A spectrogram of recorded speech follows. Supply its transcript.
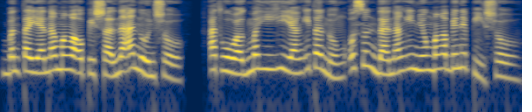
bantayan ang mga opisyal na anunsyo, at huwag mahihiyang itanong o sundan ang inyong mga benepisyo.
